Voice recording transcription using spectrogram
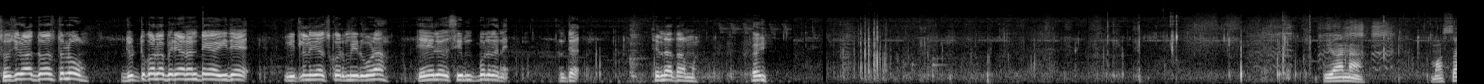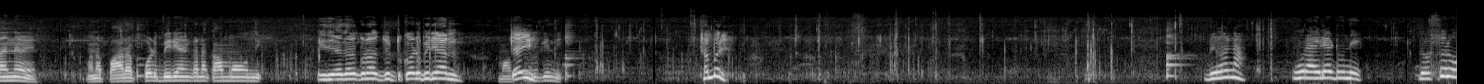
చూసిరా దోస్తులు. జుట్టుకొల్ల బిర్యానీ అంటే ఇదే. ఇట్లనే చేసుకోరు మీరు కూడా. ఏం లేదు సింపుల్గానే. అంతే. తిందా తమ్మ ఏయ్. ఇవన్నా మస్తు అన్నవే మన పారప్పొడి బిర్యానీ కన్నా కమ్మ ఉంది. ఇది ఏదనుకున్నా జుట్టుకోడి బిర్యానీ? చంపరి. బిర్యానా ఊరు హైలైట్ ఉంది. దోస్తులు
